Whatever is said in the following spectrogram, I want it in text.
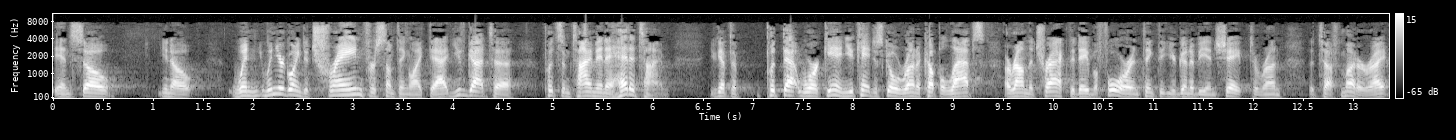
and so, you know, when, when you're going to train for something like that, you've got to put some time in ahead of time. You have got to put that work in. You can't just go run a couple laps around the track the day before and think that you're going to be in shape to run the Tough Mudder, right?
